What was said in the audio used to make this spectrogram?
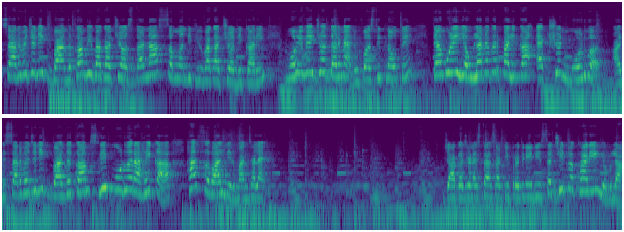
सार्वजनिक बांधकाम विभागाची असताना संबंधित विभागाचे अधिकारी मोहिमेच्या दरम्यान उपस्थित नव्हते. त्यामुळे येवला नगरपालिका ऍक्शन मोडवर आणि सार्वजनिक बांधकाम स्लीप मोडवर आहे का हा सवाल निर्माण झालाय. जागर जनस्थानसाठी प्रतिनिधी सचिन वखारी येवला.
